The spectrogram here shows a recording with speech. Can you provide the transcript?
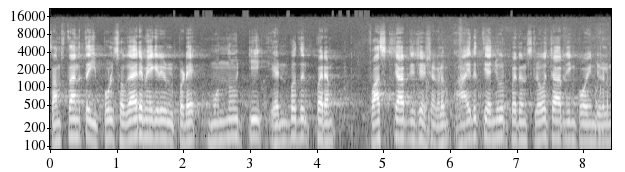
സംസ്ഥാനത്ത് ഇപ്പോൾ സ്വകാര്യ മേഖലയിൽ ഉൾപ്പെടെ മുന്നൂറ്റി എൺപതിൽ പരം ഫാസ്റ്റ് ചാർജ് സ്റ്റേഷനുകളും ആയിരത്തി അഞ്ഞൂറ് പേരും സ്ലോ ചാർജിംഗ് പോയിന്റുകളും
